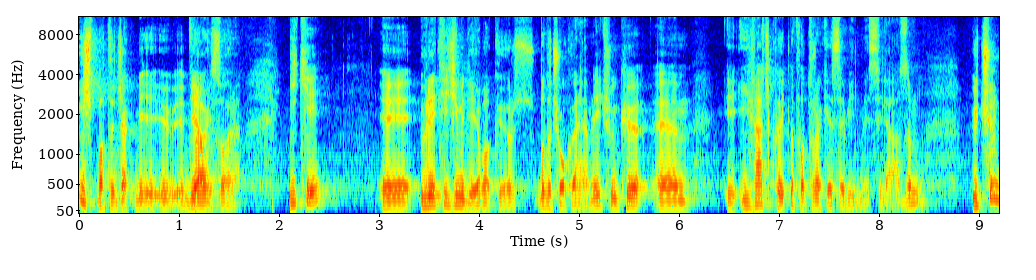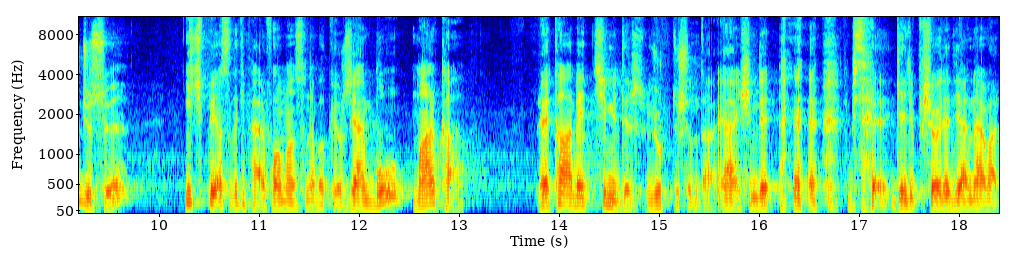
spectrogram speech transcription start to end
iş batacak bir, bir ay sonra. İki, e, üretici mi diye bakıyoruz. Bu da çok önemli. Çünkü e, ihraç kayıtlı fatura kesebilmesi lazım. Üçüncüsü, iç piyasadaki performansına bakıyoruz. Yani bu marka rekabetçi midir yurt dışında? Yani şimdi bize gelip şöyle diyenler var.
